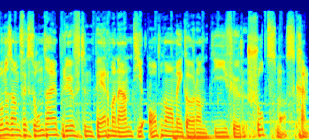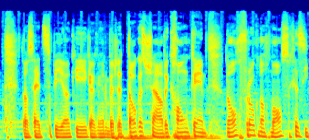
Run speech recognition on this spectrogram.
Bundesamt für Gesundheit prüft eine permanente Abnahmegarantie für Schutzmasken. Das hat das BAG gegenüber der Tagesschau bekannt gegeben. Die Nachfrage nach Masken sei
